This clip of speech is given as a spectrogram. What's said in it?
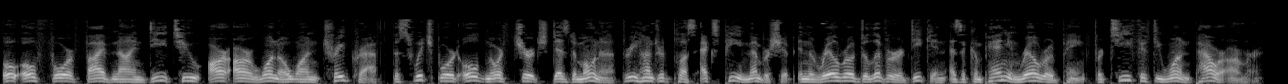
000459 D2 RR 101 Tradecraft The Switchboard Old North Church Desdemona 300 plus XP membership in the Railroad Deliverer Deacon as a companion railroad paint for T51 Power Armor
